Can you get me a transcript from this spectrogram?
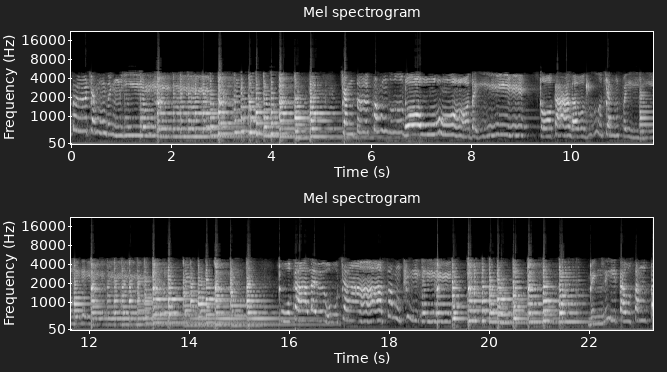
都江人意。少家楼是江飞，我家楼家分开，名利斗争都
